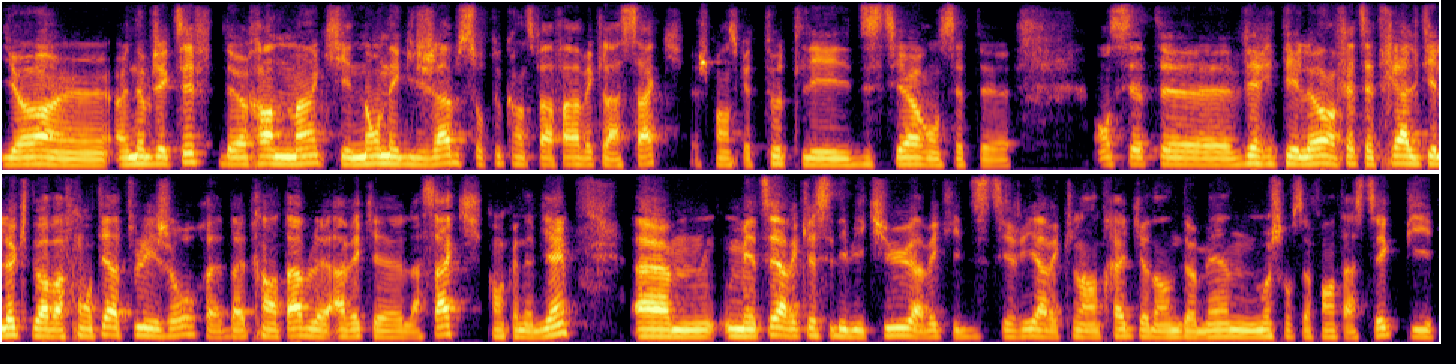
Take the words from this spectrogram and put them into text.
il y a un, un, objectif de rendement qui est non négligeable, surtout quand tu fais affaire avec la SAC. Je pense que tous les distilleurs ont cette euh, ont cette euh, vérité-là, en fait, cette réalité-là qu'ils doivent affronter à tous les jours, euh, d'être rentable avec euh, la SAC, qu'on connaît bien. mais tu sais, avec le CDBQ, avec les distilleries, avec l'entraide qu'il y a dans le domaine, moi, je trouve ça fantastique. Puis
